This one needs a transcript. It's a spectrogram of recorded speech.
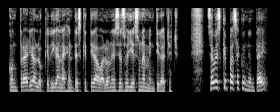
contrario a lo que digan la gente, es que tira balones, eso ya es una mentira, chacho. ¿Sabes qué pasa con Deontay?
